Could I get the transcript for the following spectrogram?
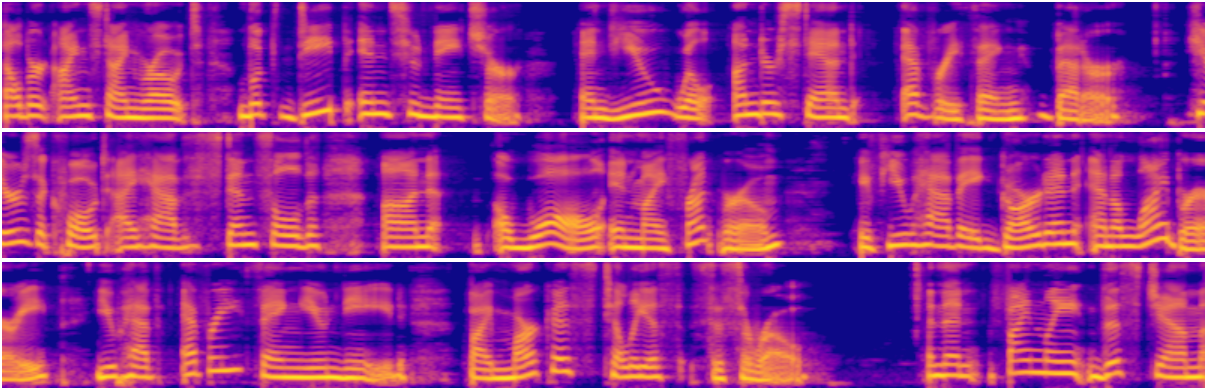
Albert Einstein wrote, look deep into nature and you will understand everything better. Here's a quote I have stenciled on a wall in my front room. If you have a garden and a library, you have everything you need by Marcus Tullius Cicero. And then finally, this gem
